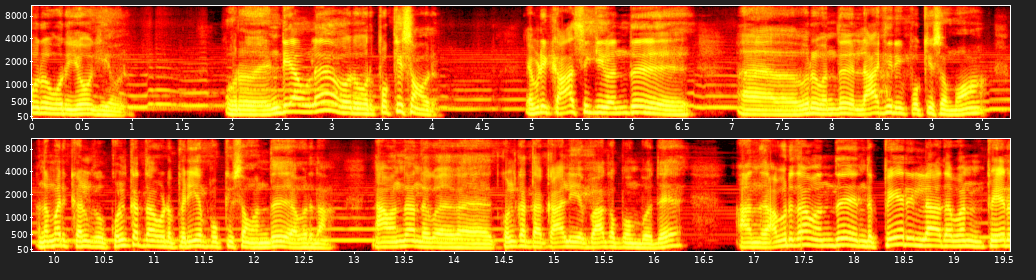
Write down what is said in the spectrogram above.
ஒரு ஒரு யோகி அவர். ஒரு இந்தியாவில் ஒரு ஒரு பொக்கிஷம் அவர். எப்படி காசிக்கு வந்து ஒரு வந்து லாகிரி பொக்கிஷமோ அந்த மாதிரி கல் கொல்கத்தாவோட பெரிய பொக்கிஷம் வந்து அவர் தான் நான் வந்து அந்த கொல்கத்தா காளியை பார்க்க போகும்போது அந்த அவர் தான் வந்து இந்த பேர் இல்லாதவன் பேர்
